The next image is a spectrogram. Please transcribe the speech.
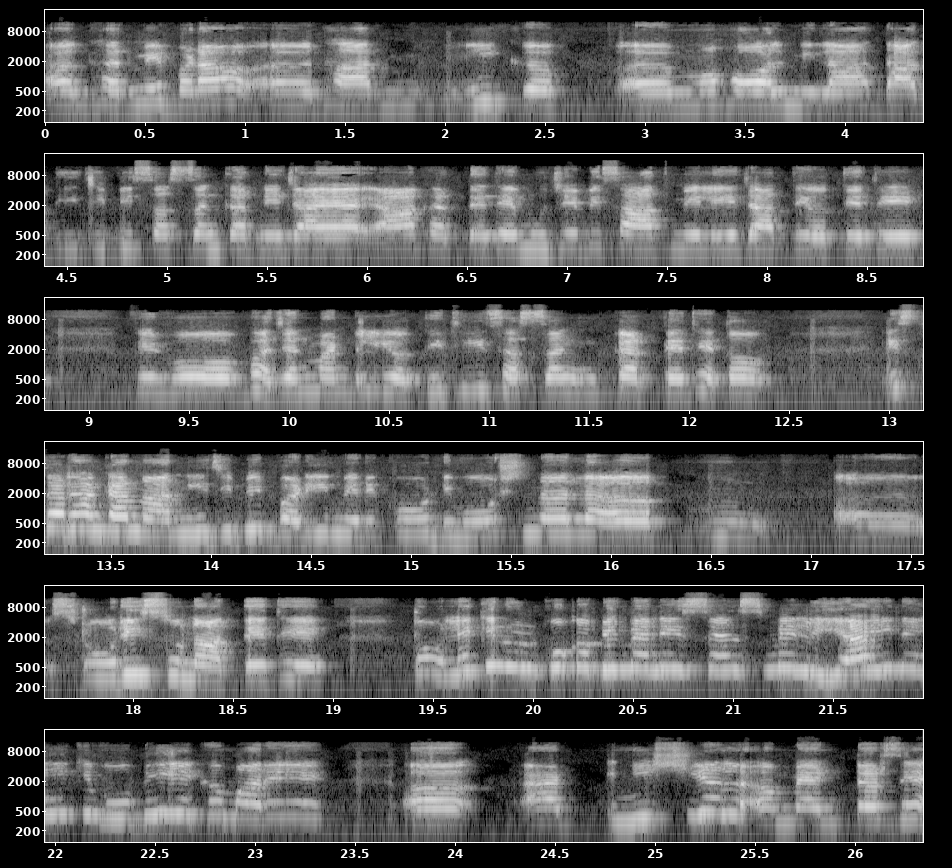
घर में बड़ा धार्मिक माहौल मिला। दादी जी भी सत्संग करने जाया करते थे, मुझे भी साथ में ले जाते होते थे। फिर वो भजन मंडली होती थी, सत्संग करते थे तो इस तरह का नानी जी भी बड़ी मेरे को डिवोशनल स्टोरी सुनाते थे। तो लेकिन उनको कभी मैंने इस सेंस में लिया ही नहीं कि वो भी एक हमारे इनिशियल मेंटर्स या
